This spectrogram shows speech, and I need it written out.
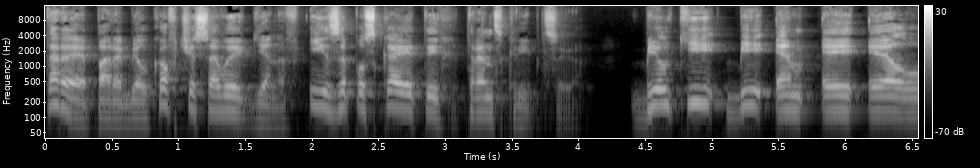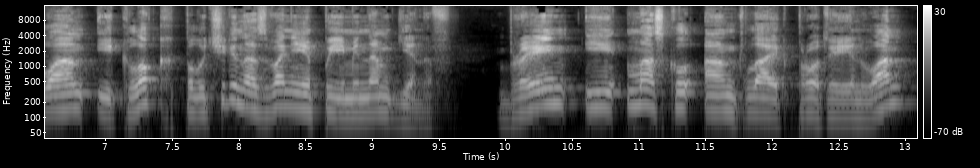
вторая пара белков часовых генов и запускает их транскрипцию. Белки BMAL1 и CLOCK получили название по именам генов. Brain и Muscle Ant-like Protein 1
